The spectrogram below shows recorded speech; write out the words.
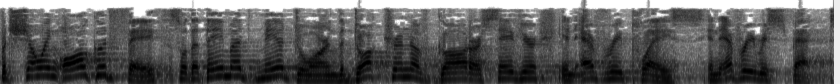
but showing all good faith so that they may adorn the doctrine of God our Savior in every place, in every respect.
